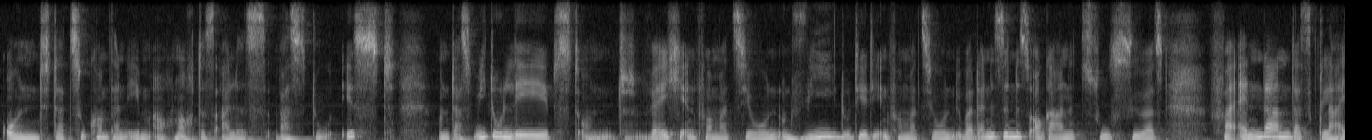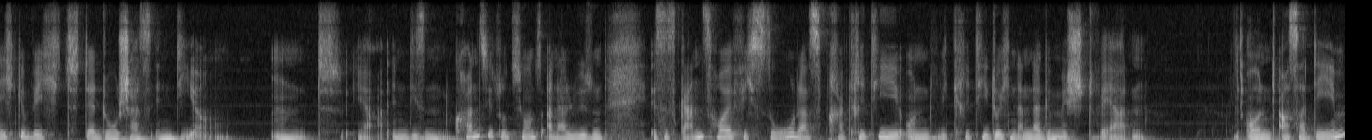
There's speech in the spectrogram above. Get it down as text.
Und dazu kommt dann eben auch noch das alles, was du isst, und das, wie du lebst und welche Informationen und wie du dir die Informationen über deine Sinnesorgane zuführst, verändern das Gleichgewicht der Doshas in dir. Und ja, in diesen Konstitutionsanalysen ist es ganz häufig so, dass Prakriti und Vikriti durcheinander gemischt werden. Und außerdem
